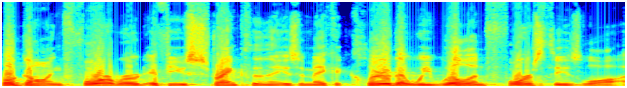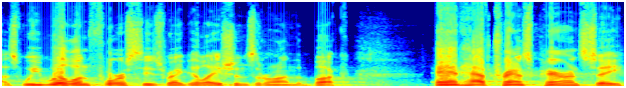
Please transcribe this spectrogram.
Well, going forward, if you strengthen these and make it clear that we will enforce these laws, we will enforce these regulations that are on the book, and have transparency,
